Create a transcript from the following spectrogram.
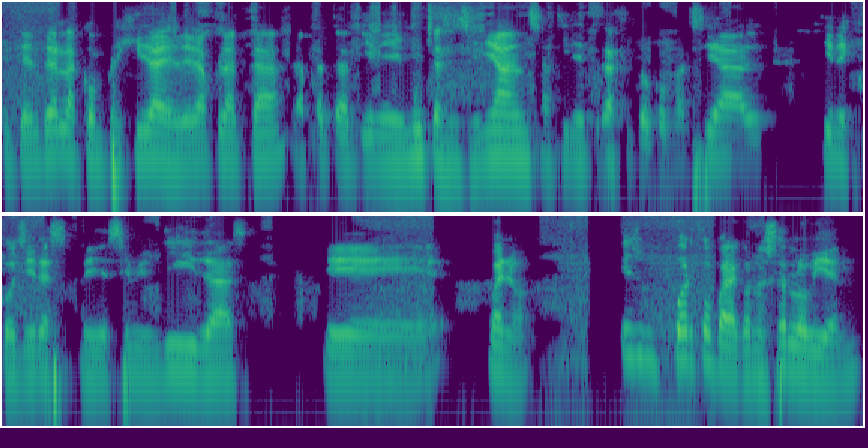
entender las complejidades de La Plata. La Plata tiene muchas enseñanzas, tiene tráfico comercial, tiene escolleras medio semi hundidas, eh, bueno, es un puerto para conocerlo bien.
